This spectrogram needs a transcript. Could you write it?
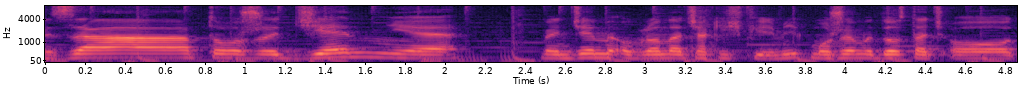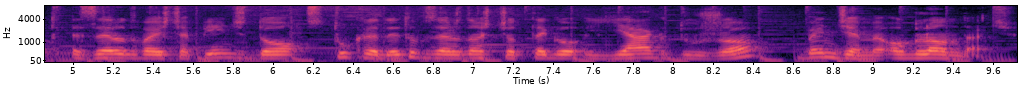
Za to, że dziennie będziemy oglądać jakiś filmik, możemy dostać od 0,25 do 100 kredytów, w zależności od tego, jak dużo będziemy oglądać.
